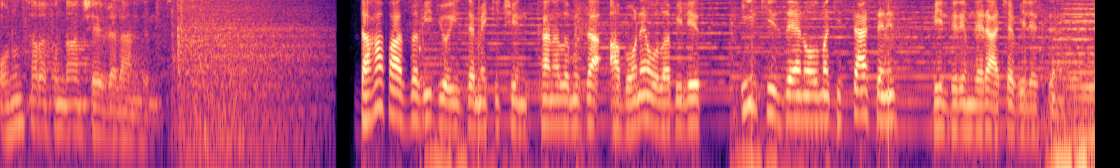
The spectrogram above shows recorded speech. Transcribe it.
Onun tarafından çevrelendin. Daha fazla video izlemek için kanalımıza abone olabilir, ilk izleyen olmak isterseniz bildirimleri açabilirsiniz.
